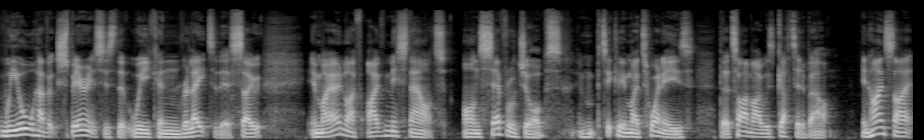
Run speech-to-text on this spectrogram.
we all have experiences that we can relate to this. So, in my own life, I've missed out on several jobs, particularly in my 20s, that time I was gutted about. In hindsight,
